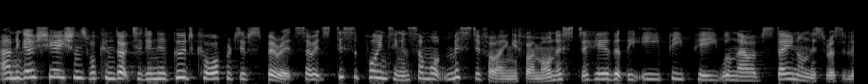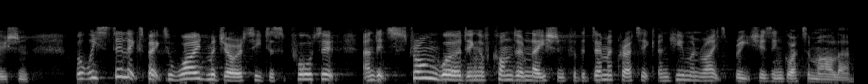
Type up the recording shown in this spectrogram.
Our negotiations were conducted in a good cooperative spirit, so it's disappointing and somewhat mystifying, if I'm honest, to hear that the EPP will now abstain on this resolution. But we still expect a wide majority to support it and its strong wording of condemnation for the democratic and human rights breaches in Guatemala.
